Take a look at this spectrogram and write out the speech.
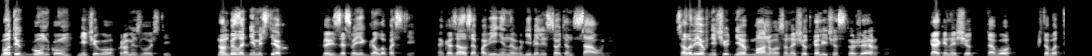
Вот и Гунку ничего, кроме злости. Но он был одним из тех, кто из-за своей глупости оказался повинен в гибели сотен сауни. Соловьев ничуть не обманывался насчет количества жертв, как и насчет того, что вот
